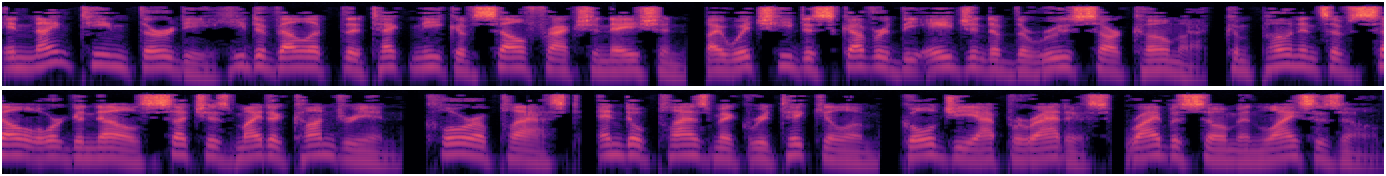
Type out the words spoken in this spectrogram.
In 1930 he developed the technique of cell fractionation, by which he discovered the agent of the Rous sarcoma, components of cell organelles such as mitochondrion, chloroplast, endoplasmic reticulum, Golgi apparatus, ribosome and lysosome.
